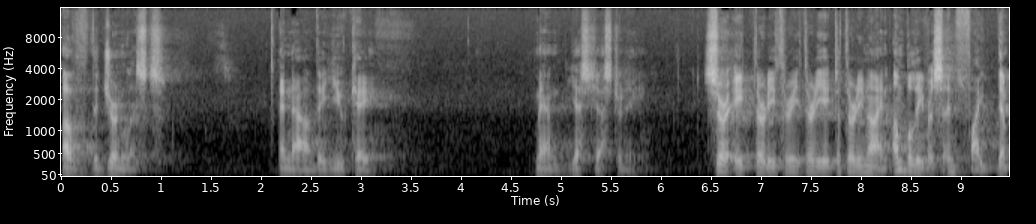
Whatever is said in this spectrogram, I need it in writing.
of the journalists. And now the UK man, yes, yesterday. Surah 8, 33, 38 to 39. Unbelievers, and fight them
